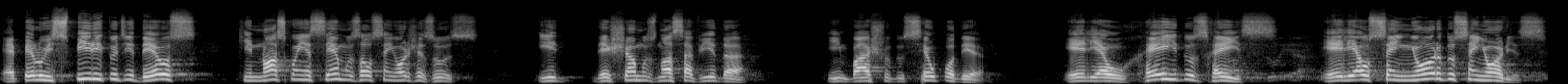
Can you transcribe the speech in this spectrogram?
é pelo Espírito de Deus que nós conhecemos ao Senhor Jesus e deixamos nossa vida embaixo do seu poder. Ele é o Rei dos Reis, ele é o Senhor dos Senhores.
